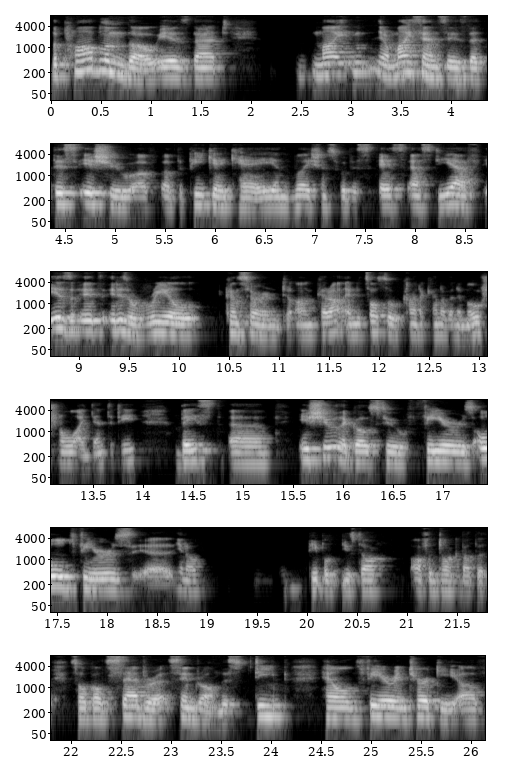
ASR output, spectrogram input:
The problem, though, is that my you know my sense is that this issue of, of the PKK and relations with this SDF is it, it is a real concern to Ankara, and it's also kind of kind of an emotional identity based uh, issue that goes to fears, old fears. Uh, you know, people used to talk, often talk about the so-called Sèvres syndrome, this deep held fear in Turkey of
